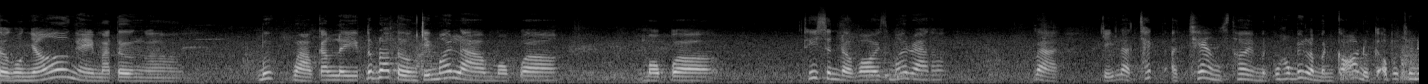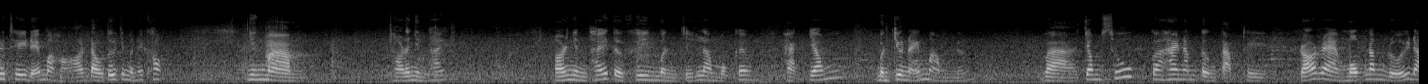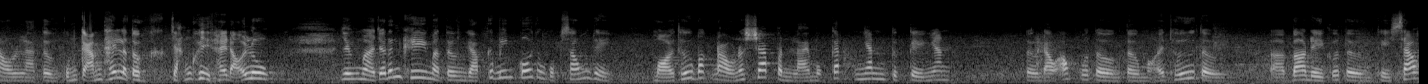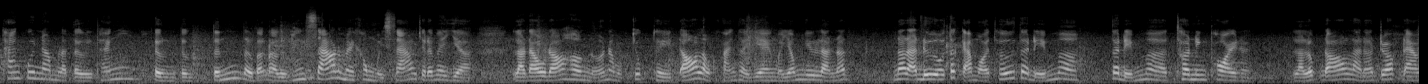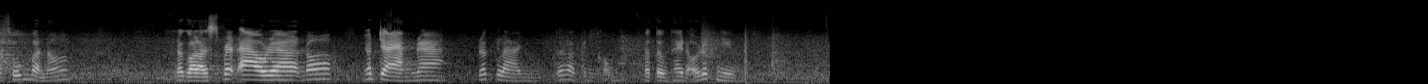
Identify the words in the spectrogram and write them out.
Tường còn nhớ ngày mà Tường ờ, bước vào Cali Lúc đó Tường chỉ mới là một ờ, một ờ, thí sinh The Voice mới ra thôi. Và chỉ là take a chance thôi. Mình cũng không biết là mình có được cái opportunity để mà họ đầu tư cho mình hay không. Nhưng mà họ đã nhìn thấy. Họ đã nhìn thấy từ khi mình chỉ là một cái hạt giống, Mình chưa nảy mầm nữa và trong suốt ờ, hai năm tường tập thì rõ ràng một năm rưỡi đầu là tường cũng cảm thấy là tường chẳng có gì thay đổi luôn. Nhưng mà cho đến khi mà tường gặp cái biến cố trong cuộc sống thì mọi thứ bắt đầu nó sharpen lại một cách nhanh, cực kỳ nhanh. Từ đầu óc của tường, từ mọi thứ, từ ờ, body của tường thì 6 tháng cuối năm là từ tháng từng từng tính từ bắt đầu từ tháng 6 năm 2016 cho đến bây giờ là đâu đó hơn nửa năm một chút thì đó là một khoảng thời gian mà giống như là nó nó đã đưa tất cả mọi thứ tới điểm ờ, tới điểm ờ, turning point rồi. Là lúc đó là nó drop down xuống và nó nó gọi là spread out ra, nó nó tràn ra. Rất là rất là kinh khủng và tường thay đổi rất nhiều.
